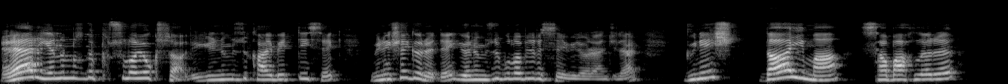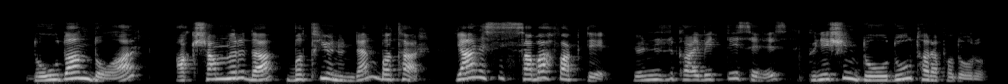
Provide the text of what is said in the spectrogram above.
Eğer yanımızda pusula yoksa ve yönümüzü kaybettiysek güneşe göre de yönümüzü bulabiliriz sevgili öğrenciler. Güneş daima sabahları doğudan doğar, akşamları da batı yönünden batar. Yani siz sabah vakti yönünüzü kaybettiyseniz güneşin doğduğu tarafa doğru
